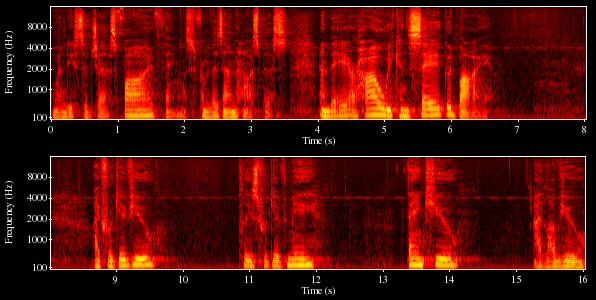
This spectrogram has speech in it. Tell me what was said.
Wendy suggests, five things from the Zen hospice, and they are how we can say goodbye. I forgive you. Please forgive me. Thank you. I love you.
